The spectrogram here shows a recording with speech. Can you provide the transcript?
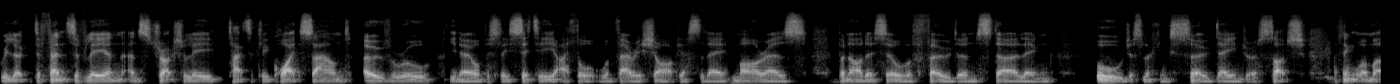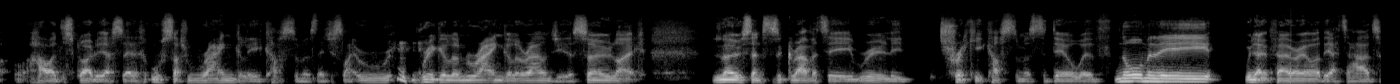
We looked defensively and, and structurally, tactically quite sound overall. You know, obviously, City, I thought, were very sharp yesterday. Mahrez, Bernardo Silva, Foden, Sterling, all just looking so dangerous. Such, I think, how I described it yesterday, all such wrangly customers. They just like r- wriggle and wrangle around you. They're so like low centers of gravity, really tricky customers to deal with. Normally, we don't fare very well at the Etihad.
